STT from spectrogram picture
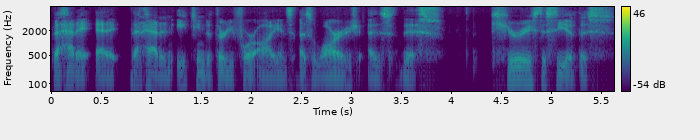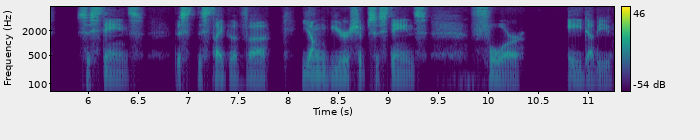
that had a, a that had an 18 to 34 audience as large as this. Curious to see if this sustains this this type of uh, young viewership sustains for AEW.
